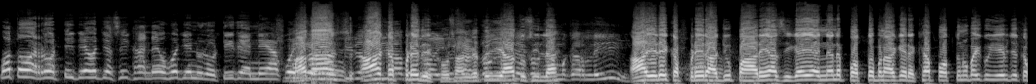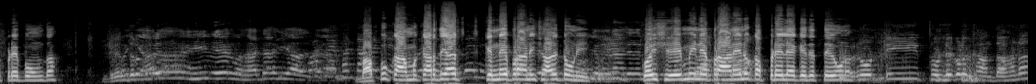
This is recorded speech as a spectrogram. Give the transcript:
ਉਹ ਤਾਂ ਰੋਟੀ ਦੇ ਉਹ ਜਸੀ ਖਾਂਦੇ ਉਹ ਜਿਹਨੂੰ ਰੋਟੀ ਦੇਣੇ ਆ ਕੋਈ ਮਾਤਾ ਆਹ ਕੱਪੜੇ ਦੇਖੋ ਸੰਗਤ ਜੀ ਆ ਤੁਸੀਂ ਲੈ ਆ ਜਿਹੜੇ ਕੱਪੜੇ ਰਾਜੂ ਪਾ ਰਿਹਾ ਸੀਗਾ ਇਹ ਇਹਨਾਂ ਨੇ ਪੁੱਤ ਬਣਾ ਕੇ ਰੱਖਿਆ। ਪੁੱਤ ਨੂੰ ਬਾਈ ਕੋਈ ਇਹ ਜਿਹੇ ਕੱਪੜੇ ਪਾਉਂਦਾ ਯਾਰ ਅਸੀਂ ਵੇਖ ਸਾਡਾ ਕੀ ਹਾਲ ਹੈ ਬਾਪੂ ਕੰਮ ਕਰਦੇ ਆ ਕਿੰਨੇ ਪੁਰਾਣੀ ਸ਼ਰਟ ਹੋਣੀ ਕੋਈ 6 ਮਹੀਨੇ ਪੁਰਾਣੇ ਨੂੰ ਕੱਪੜੇ ਲੈ ਕੇ ਦਿੱਤੇ ਹੁਣ। ਰੋਟੀ ਤੁਹਾਡੇ ਕੋਲ ਖਾਂਦਾ ਹਨਾ?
